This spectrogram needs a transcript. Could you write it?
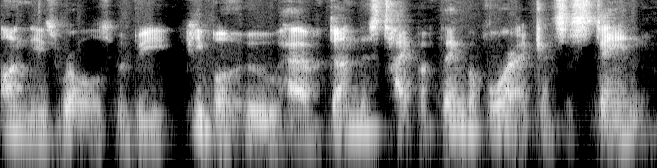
on these roles would be people who have done this type of thing before and can sustain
